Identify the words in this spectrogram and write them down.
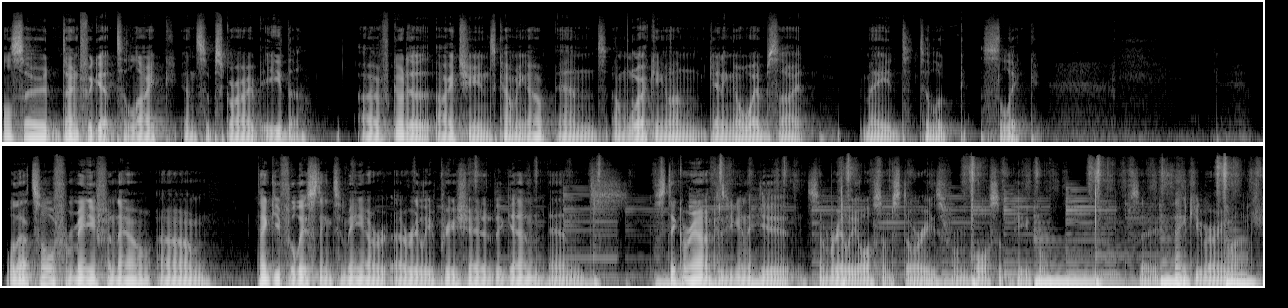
Also, don't forget to like and subscribe either. I've got a iTunes coming up and I'm working on getting a website made to look slick. Well, that's all from me for now. Um, thank you for listening to me. I, I really appreciate it again. And stick around because you're going to hear some really awesome stories from awesome people. So thank you very much.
